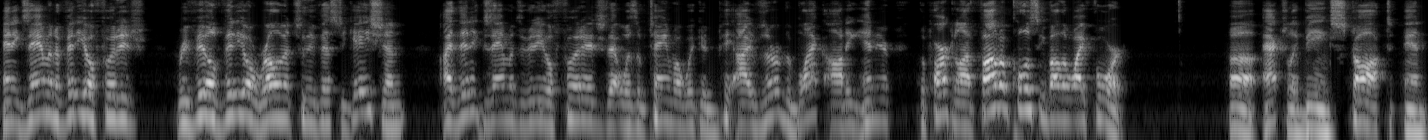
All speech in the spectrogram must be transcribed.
and examined the video footage revealed video relevant to the investigation. I then examined the video footage that was obtained by Wicked I observed the black Audi enter the parking lot, followed closely by the white Ford. Uh, actually being stalked and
